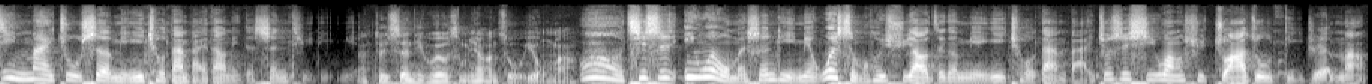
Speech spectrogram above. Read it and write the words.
静脉注射免疫球蛋白到你的身体里面。对身体会有什么样的作用吗？哦，其实因为我们身体里面为什么会需要这个免疫球蛋白，就是希望去抓住敌人嘛。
